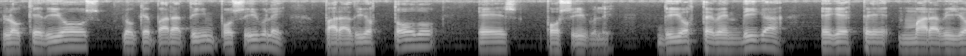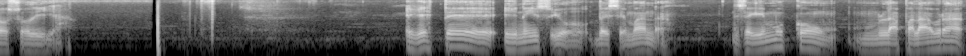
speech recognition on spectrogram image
Lo que Dios, lo que para ti imposible, para Dios todo es posible. Dios te bendiga en este maravilloso día. En este inicio de semana, seguimos con la palabra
